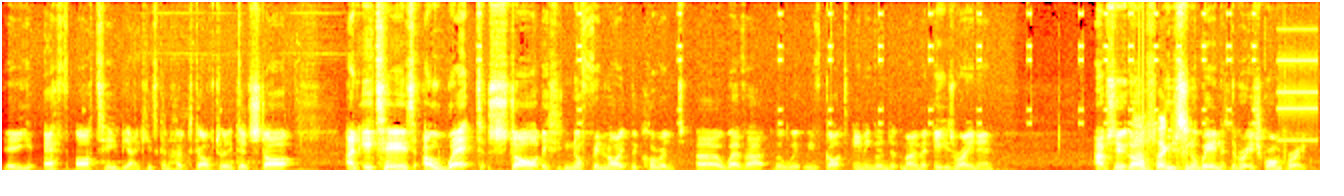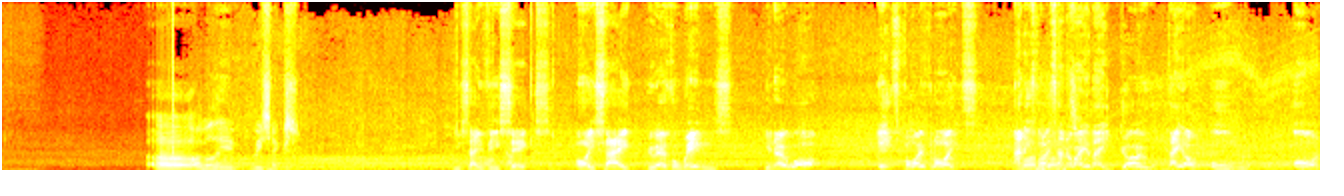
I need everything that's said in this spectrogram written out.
The FRT Bianchi's going to hope to go off to a good start. And it is a wet start. This is nothing like the current uh, weather that we've got in England at the moment. It is raining. Absolute love. Perfect. Who's going to win the British Grand Prix? Uh, I believe V6. You say V6. I say whoever wins. You know what? It's five lights, and it's lights, and away they go. They are all on.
